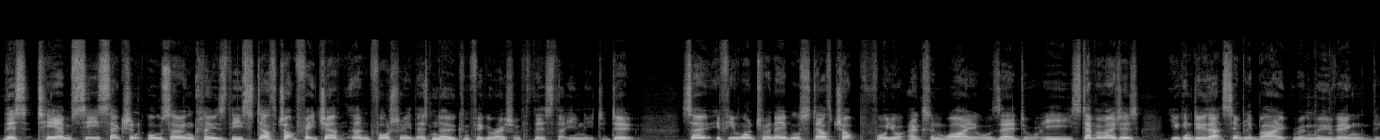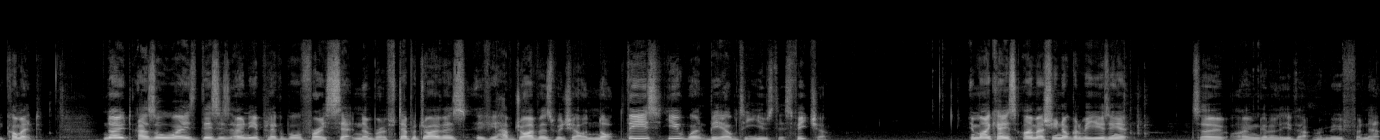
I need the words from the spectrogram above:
This TMC section also includes the stealth chop feature, and fortunately there's no configuration for this that you need to do. So if you want to enable stealth chop for your X and Y or Z or E stepper motors, you can do that simply by removing the comment. Note, as always, this is only applicable for a set number of stepper drivers. If you have drivers which are not these, you won't be able to use this feature. In my case, I'm actually not going to be using it, so I'm going to leave that removed for now.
